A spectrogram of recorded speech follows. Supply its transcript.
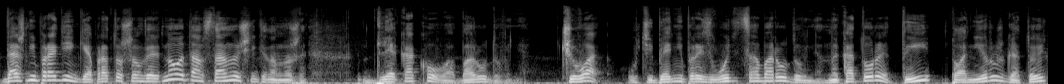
даже не про деньги, а про то, что он говорит, ну, там станочники нам нужны. Для какого оборудования? Чувак, у тебя не производится оборудование, на которое ты планируешь готовить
